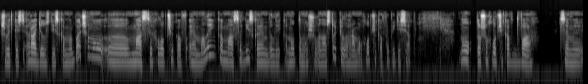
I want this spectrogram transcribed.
швидкість. Радіус диска ми бачимо, э, маси хлопчиків М маленька, маса диска М велика. Ну, Тому що вона 100 кг, у хлопчиків по 50 Ну, То, що хлопчиків 2, це ми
